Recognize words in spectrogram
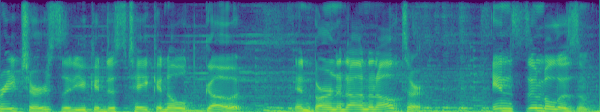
creatures that you could just take an old goat and burn it on an altar. In symbolism.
